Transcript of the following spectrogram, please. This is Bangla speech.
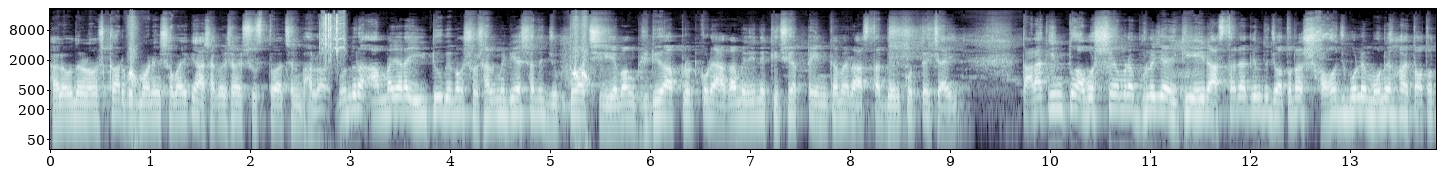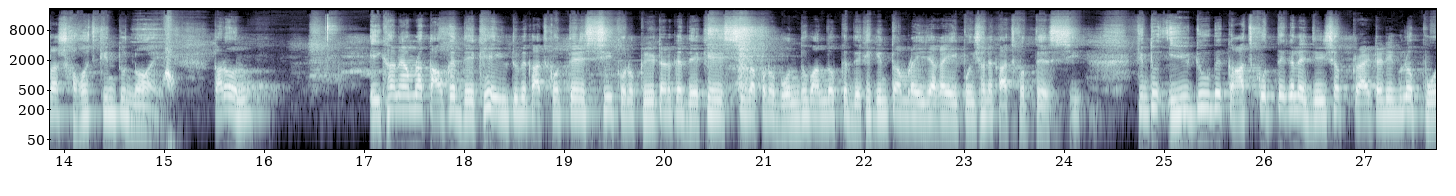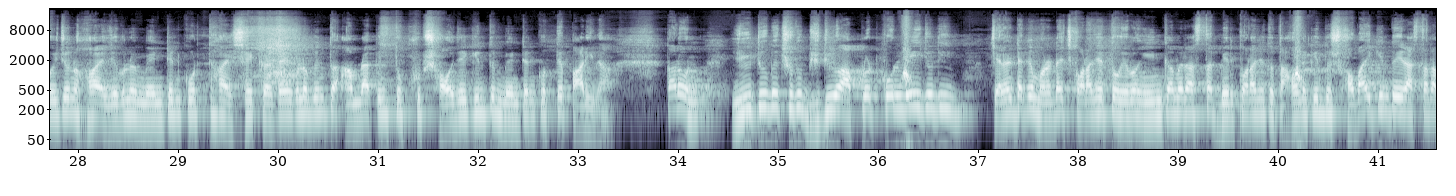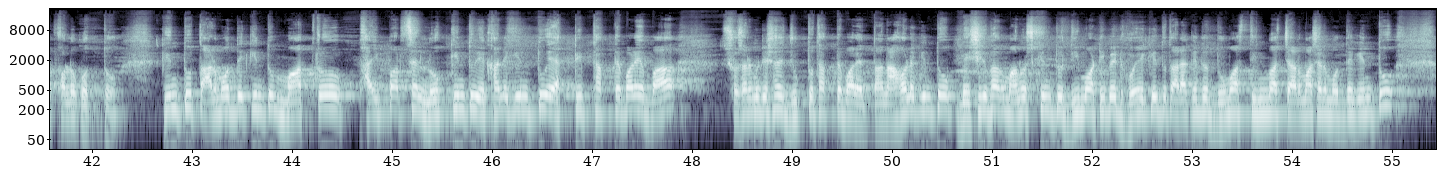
হ্যালো বন্ধুরা, নমস্কার গুড মর্নিং সবাইকে। আশা করি সবাই সুস্থ আছেন, ভালো আছেন। বন্ধুরা, আমরা যারা ইউটিউব এবং সোশ্যাল মিডিয়ার সাথে যুক্ত আছি এবং ভিডিও আপলোড করে আগামী দিনে কিছু একটা ইনকামের রাস্তা বের করতে চাই, তারা কিন্তু অবশ্যই আমরা ভুলে যাই কি এই রাস্তাটা কিন্তু যতটা সহজ বলে মনে হয়, ততটা সহজ কিন্তু নয়। কারণ এইখানে আমরা কাউকে দেখে ইউটিউবে কাজ করতে এসেছি, কোনো ক্রিয়েটারকে দেখে এসেছি বা কোনো বন্ধু বান্ধবকে দেখে কিন্তু আমরা এই জায়গায় এই পজিশনে কাজ করতে এসেছি। কিন্তু ইউটিউবে কাজ করতে গেলে যেই সব ক্রাইটেরিয়াগুলো প্রয়োজন হয়, যেগুলো মেনটেন করতে হয়, সেই ক্রাইটেরিয়াগুলো কিন্তু আমরা কিন্তু খুব সহজেই কিন্তু মেনটেন করতে পারি না। কারণ ইউটিউবে শুধু ভিডিও আপলোড করলেই যদি চ্যানেলটাকে মনিটাইজ করা যেত এবং ইনকামের রাস্তা বের করা যেত, তাহলে কিন্তু সবাই কিন্তু এই রাস্তাটা ফলো করতো। কিন্তু তার মধ্যে কিন্তু মাত্র ফাইভ পার্সেন্ট লোক কিন্তু এখানে কিন্তু অ্যাক্টিভ থাকতে পারে বা সোশ্যাল মিডিয়ার সাথে যুক্ত থাকতে পারে। তা না হলে কিন্তু বেশিরভাগ মানুষ কিন্তু ডিমোটিভেট হয়ে কিন্তু তারা কিন্তু দু মাস, তিন মাস, চার মাসের মধ্যে কিন্তু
